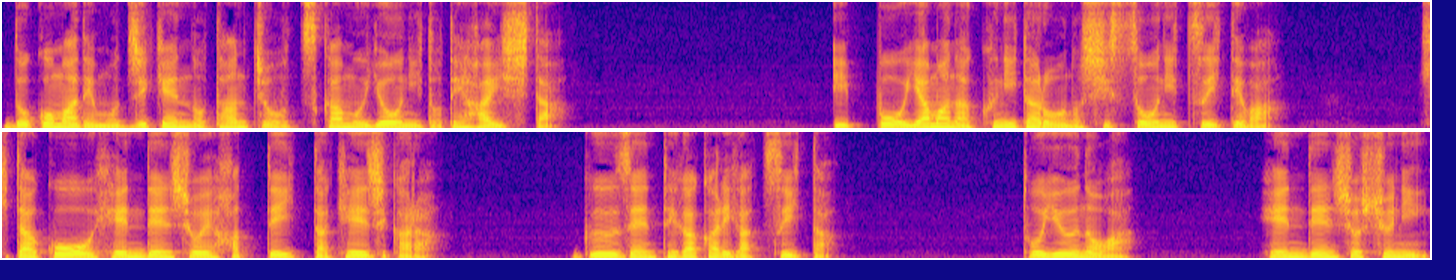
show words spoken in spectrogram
どこまでも事件の端緒をつかむようにと手配した。一方山名国太郎の失踪については、北港を変電所へ張っていった刑事から、偶然手がかりがついた。というのは、変電所主任、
